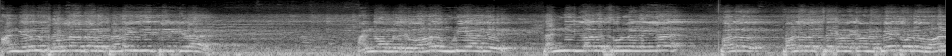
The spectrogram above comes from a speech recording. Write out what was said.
அங்கிருந்து பொருளாதார தடை விதித்து இருக்கிறார் அங்க அவங்களுக்கு வாழ முடியாது. தண்ணி இல்லாத சூழ்நிலையில பல பல லட்சக்கணக்கான பேர்த்தோட வாழ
